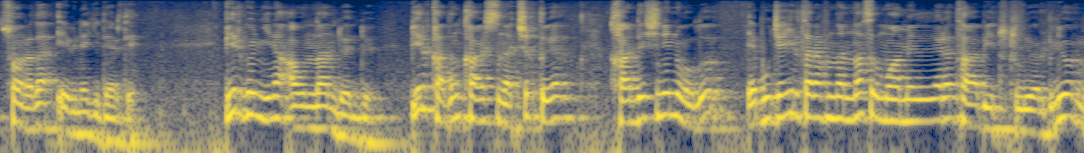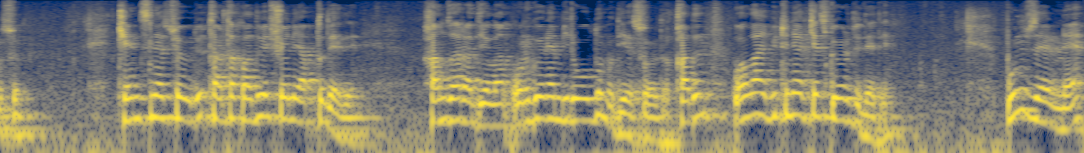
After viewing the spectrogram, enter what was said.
Sonra da evine giderdi. Bir gün yine avından döndü. Bir kadın karşısına çıktı ve kardeşinin oğlu Ebu Cehil tarafından nasıl muamelelere tabi tutuluyor biliyor musun? Kendisine sövdü, tartakladı ve şöyle yaptı dedi. Hamza radıyallahu anh onu gören biri oldu mu diye sordu. Kadın vallahi bütün herkes gördü dedi. Bunun üzerine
